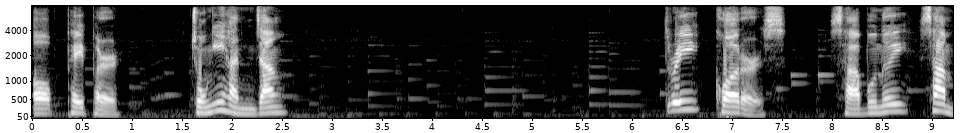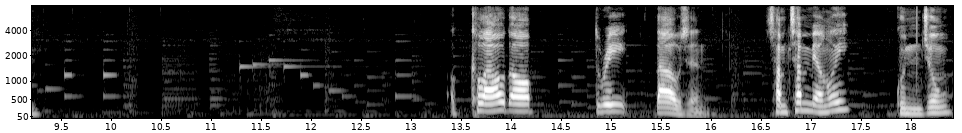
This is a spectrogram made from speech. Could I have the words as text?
of paper 종이 한 장. three quarters. 4분의 3. A cloud of 3,000. 3,000명의 군중.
